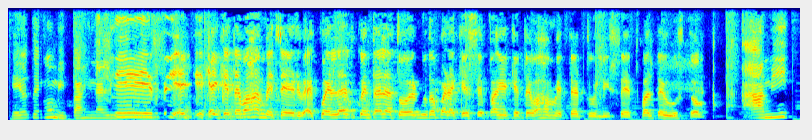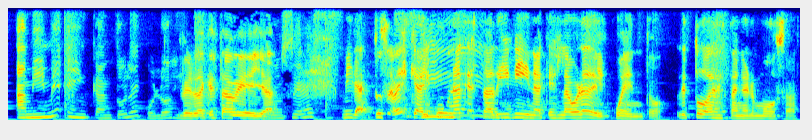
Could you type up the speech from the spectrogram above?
Ya yo tengo mi página lista. Sí, sí, ¿en, qué te vas a meter? Cuéntale, a todo el mundo para que sepan en qué te vas a meter tú, Lisette. ¿Cuál te gustó? A mí, a mí me encantó la ecológica. ¿Verdad que está bella? Entonces, Mira, tú sabes que hay una que está divina, que es la hora del cuento. De todas están hermosas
